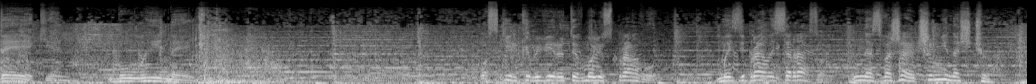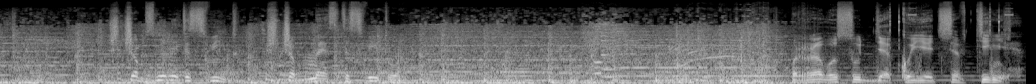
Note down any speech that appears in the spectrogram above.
деякі були нею. Оскільки ви вірите в мою справу, ми зібралися разом, незважаючи ні на що. Щоб змінити світ, щоб нести світло. Правосуддя кується в тіні.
